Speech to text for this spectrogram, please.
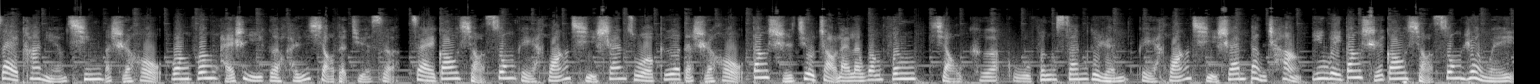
在他年轻的时候，汪峰还是一个很小的角色。在高晓松给黄绮珊做歌的时候，当时就找来了汪峰、小柯、古风三个人给黄绮珊伴唱。因为当时高晓松认为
